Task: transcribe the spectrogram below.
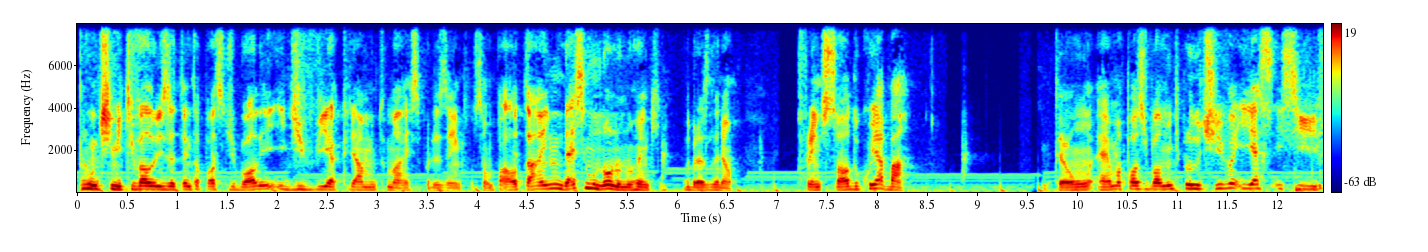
para um time que valoriza tanto a posse de bola e, e, devia criar muito mais, por exemplo. O São Paulo tá em 19 no ranking do Brasileirão, frente só do Cuiabá. Então é uma posse de bola muito produtiva e esse,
